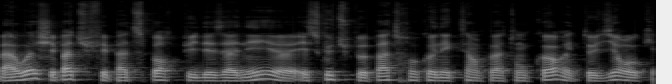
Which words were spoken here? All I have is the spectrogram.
bah ouais, je sais pas, tu fais pas de sport depuis des années, est-ce que tu peux pas te reconnecter un peu à ton corps et te dire, ok,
